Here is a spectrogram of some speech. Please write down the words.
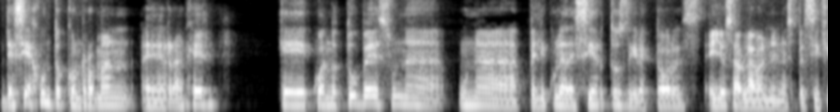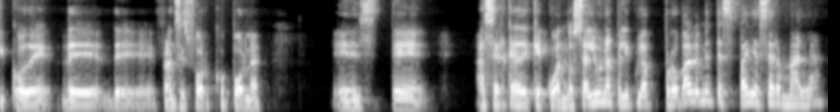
decía junto con Román eh, Rangel que cuando tú ves una, una película de ciertos directores, ellos hablaban en específico de, de, de Francis Ford Coppola, este, acerca de que cuando sale una película probablemente vaya a ser mala,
